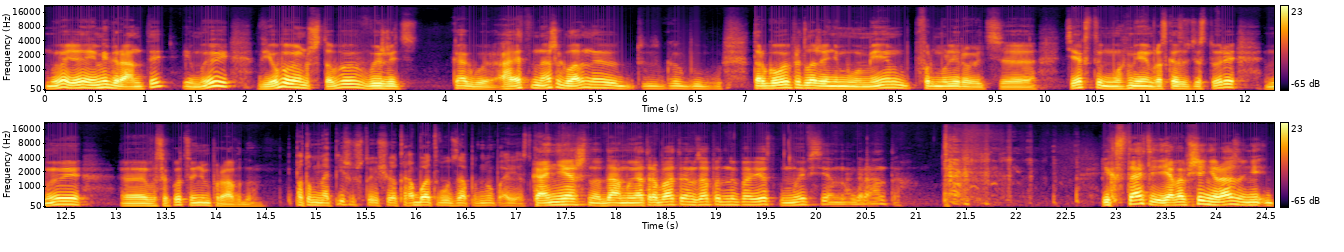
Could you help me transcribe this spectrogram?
мы эмигранты, и мы въебываем, чтобы выжить. Как бы. А это наше главное как бы, торговое предложение. Мы умеем формулировать э, тексты, мы умеем рассказывать истории, мы э, высоко ценим правду. Потом напишут, что еще отрабатывают западную повестку. Конечно, да, мы отрабатываем западную повестку, мы все на грантах. И, кстати, я вообще ни разу не...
